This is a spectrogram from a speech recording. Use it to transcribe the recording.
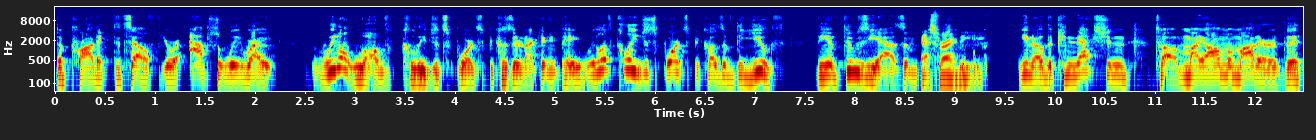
the product itself. You're absolutely right. We don't love collegiate sports because they're not getting paid. We love collegiate sports because of the youth the enthusiasm that's right. the you know the connection to my alma mater the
